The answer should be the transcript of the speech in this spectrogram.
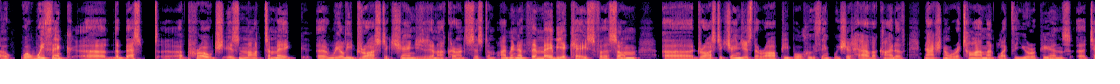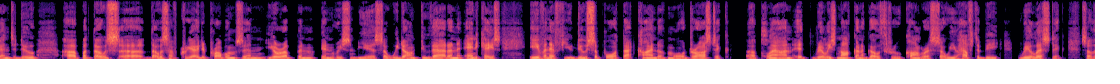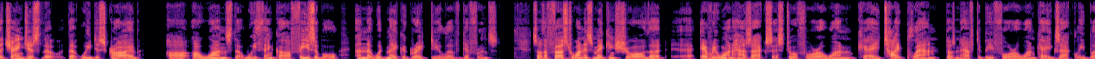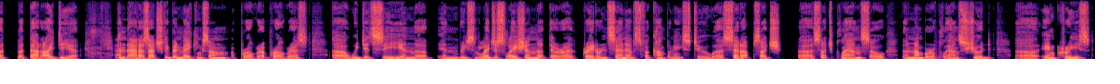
Uh, well, we think uh, the best uh, approach is not to make uh, really drastic changes in our current system. I mean, uh, there may be a case for some uh, drastic changes. There are people who think we should have a kind of national retirement like the Europeans tend to do, but those those have created problems in Europe in, in recent years. So we don't do that. And in any case, even if you do support that kind of more drastic uh, plan, it really is not going to go through Congress. So you have to be realistic. So the changes that that we describe are, are ones that we think are feasible and that would make a great deal of difference. So the first one is making sure that uh, everyone has access to a 401k type plan. Doesn't have to be 401k exactly, but but that idea, and that has actually been making some progress. Uh, we did see in the in recent legislation that there are greater incentives for companies to uh, set up such uh, such plans, so the number of plans should uh, increase.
